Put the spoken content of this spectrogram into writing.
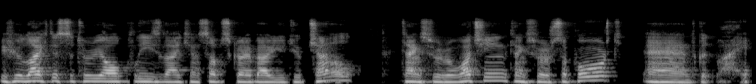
If you like this tutorial, please like and subscribe our YouTube channel. Thanks for watching, thanks for support, and goodbye.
